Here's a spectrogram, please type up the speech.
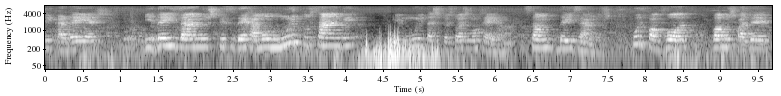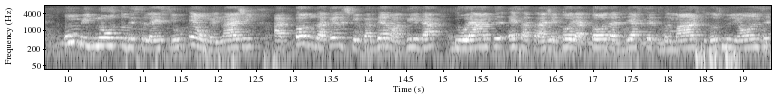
De cadeias e 10 anos que se derramou muito sangue e muitas pessoas morreram. São 10 anos. Por favor, vamos fazer um minuto de silêncio em homenagem a todos aqueles que perderam a vida durante essa trajetória toda, dia 7 de março de 2011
